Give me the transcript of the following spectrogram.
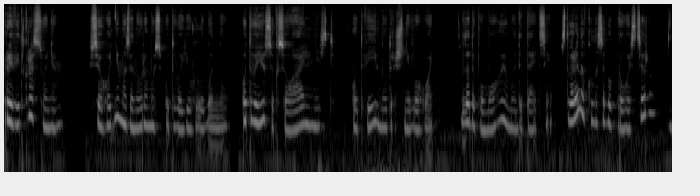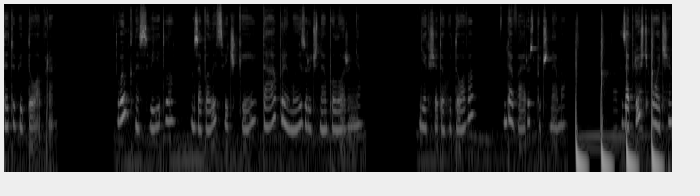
Привіт, красуня! Сьогодні ми зануримось у твою глибину, у твою сексуальність, у твій внутрішній вогонь за допомогою медитації. Створи навколо себе простір, де тобі добре. Вимкни світло, запали свічки та прийми зручне положення. Якщо ти готова, давай розпочнемо. Заплющ очі.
